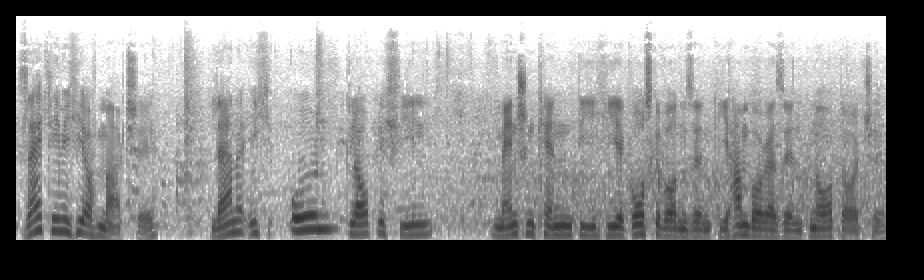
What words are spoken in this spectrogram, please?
Seitdem ich hier auf dem Markt stehe, lerne ich unglaublich viel Menschen kennen, die hier groß geworden sind, die Hamburger sind, Norddeutsche,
